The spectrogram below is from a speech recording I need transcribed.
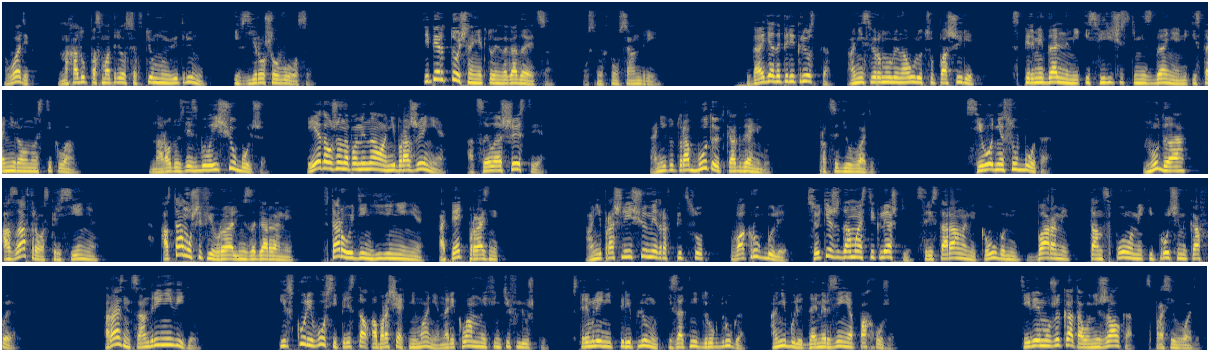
Вадик на ходу посмотрелся в темную витрину и взъерошил волосы. «Теперь точно никто не догадается», — усмехнулся Андрей. Дойдя до перекрестка, они свернули на улицу пошире с пирамидальными и сферическими зданиями из тонированного стекла. Народу здесь было еще больше, и это уже напоминало не брожение, а целое шествие. «Они тут работают когда-нибудь?» — процедил Вадик. «Сегодня суббота». «Ну да, а завтра воскресенье. А там уж и февраль не за горами, Второй день единения, опять праздник. Они прошли еще метров пятьсот. Вокруг были все те же дома-стекляшки с ресторанами, клубами, барами, танцполами и прочими кафе. Разницы Андрей не видел. И вскоре вовсе перестал обращать внимание на рекламные финтифлюшки. В стремлении переплюнуть и затмить друг друга они были до омерзения похожи. «Тебе мужика того не жалко?» — спросил Вадик.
